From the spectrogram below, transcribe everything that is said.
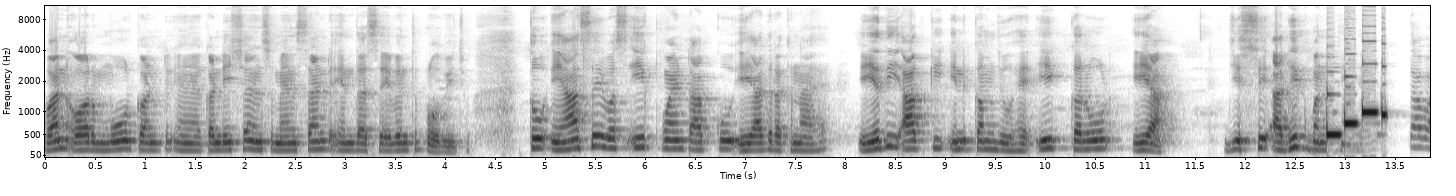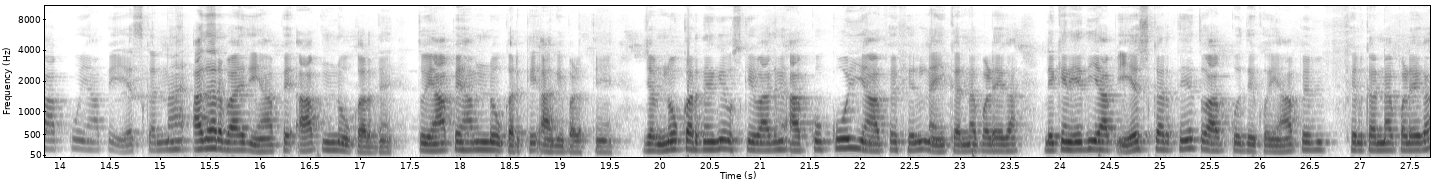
one or more conditions mentioned in the seventh proviso तो यहाँ से बस एक पॉइंट आपको याद रखना है। यदि आपकी इनकम जो है एक करोड़ या जिससे अधिक बनती है तब आपको यहाँ पे यस करना है अदरवाइज़ यहाँ पे आप नो कर दें। तो यहाँ पे हम नो करके आगे बढ़ते हैं। जब नो कर देंगे, उसके बाद में आपको कोई यहाँ पे फिल नहीं करना पड़ेगा। लेकिन यदि आप यस करते हैं तो आपको देखो यहाँ पे भी फिल करना पड़ेगा।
